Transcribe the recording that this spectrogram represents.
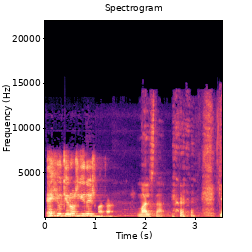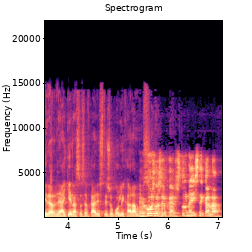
Έχει ο καιρός γυρίσματα. Μάλιστα. Κύριε Αρνεακή, να σας ευχαριστήσω πολύ. Χαρά μας. Εγώ σας ευχαριστώ να είστε καλά.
